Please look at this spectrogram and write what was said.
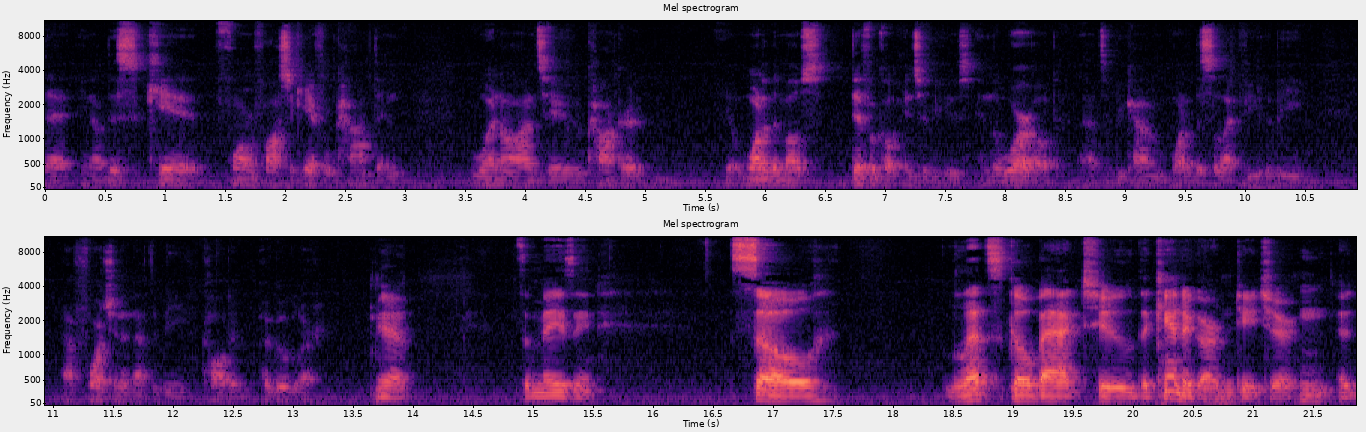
that you know, this kid, former foster care from Compton, went on to conquer one of the most difficult interviews in the world uh, to become one of the select few to be uh, fortunate enough to be called a, a Googler. Yeah, it's amazing. So let's go back to the kindergarten teacher. Mm. Uh,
